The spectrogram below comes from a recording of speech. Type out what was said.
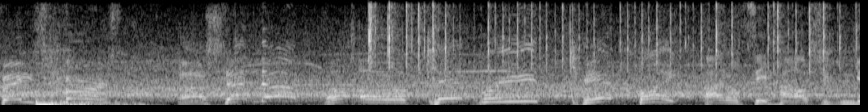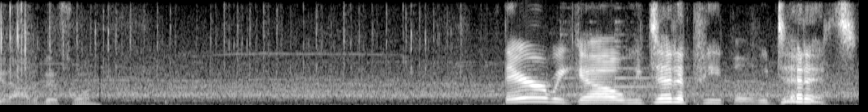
Face first. Uh, setting up. Uh-oh, can't breathe, can't fight. I don't see how she can get out of this one. There we go. We did it, people. We did it.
